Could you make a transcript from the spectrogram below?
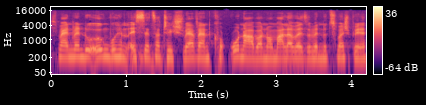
ich meine, wenn du irgendwo hin, ist jetzt natürlich schwer während Corona, aber normalerweise, wenn du zum Beispiel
